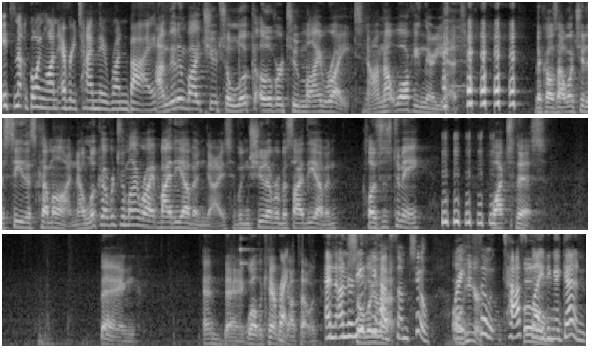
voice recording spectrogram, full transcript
it's not going on every time they run by. I'm going to invite you to look over to my right. Now, I'm not walking there yet because I want you to see this come on. Now, look over to my right by the oven, guys. If we can shoot over beside the oven, closest to me. Watch this. Bang. And bang. Well, the camera right. got that one. And underneath so we have that. some too. Oh, right. Oh, so task Boom. lighting again,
